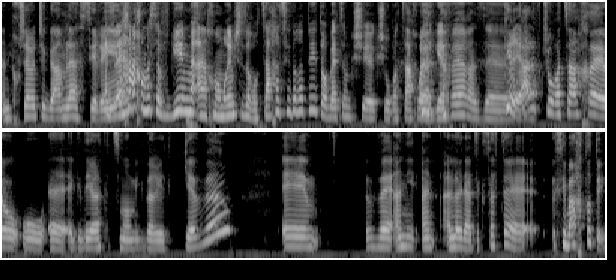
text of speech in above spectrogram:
אני חושבת שגם אז לאסירים... איך אנחנו מסווגים, אנחנו אומרים שזה רוצחת סדרתית, או בעצם כש, כשהוא רצח הוא היה גבר, אז... אה, תראי, א', כשהוא רצח, אה, הוא, הוא אה, הגדיר את עצמו מגדרית גבר, אה, ואני אני, אני לא יודעת, זה קצת סיבכת אותי.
